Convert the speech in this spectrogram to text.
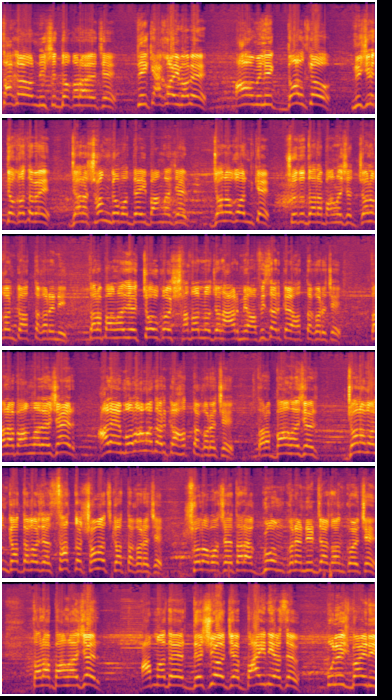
তাকেও নিষিদ্ধ করা হয়েছে। ঠিক একইভাবে আওয়ামী লীগ দলকেও নিষিদ্ধ করতে হবে। যারা সংঘবদ্ধ এই বাংলাদেশের জনগণকে, শুধু তারা বাংলাদেশের জনগণকে হত্যা করেনি, তারা বাংলাদেশের চৌকো সাধারণ জন আর্মি অফিসারকে হত্যা করেছে, তারা বাংলাদেশের আলে মোলামাদারকে হত্যা করেছে, তারা বাংলাদেশের জনগণকে হত্যা করেছে, ছাত্র সমাজকে হত্যা করেছে। ষোলো বছরে তারা গুম করে নির্যাতন করেছে, তারা বাংলাদেশের আমাদের দেশীয় যে বাহিনী আছে পুলিশ বাহিনী,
